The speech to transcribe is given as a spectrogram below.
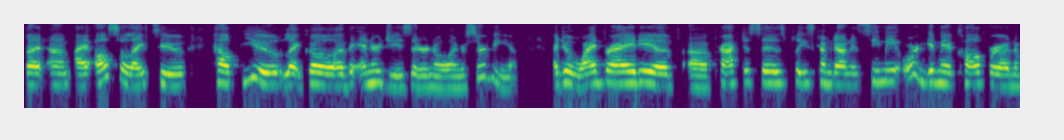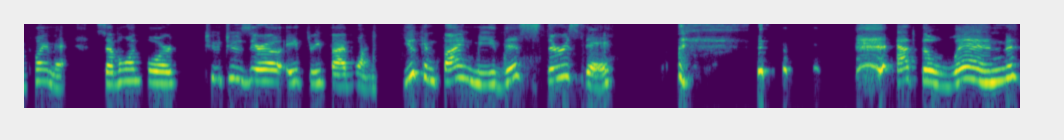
But um, I also like to help you let go of energies that are no longer serving you. I do a wide variety of uh, practices. Please come down and see me or give me a call for an appointment, 714 220 8351. You can find me this Thursday at the Win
